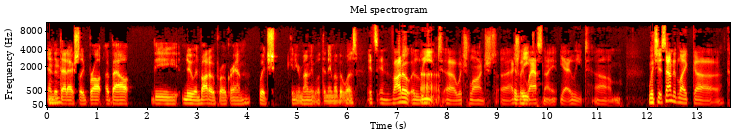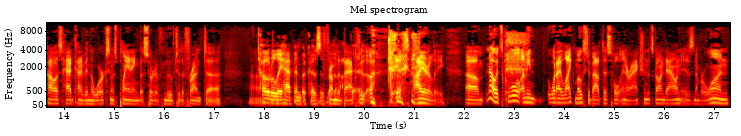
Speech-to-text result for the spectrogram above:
and that that actually brought about the new Envato program. Which can you remind me what the name of it was? It's Envato Elite, uh, which launched uh, actually Elite. last night. Yeah, Elite. Um, which it sounded like uh, Collis had kind of in the works and was planning, but sort of moved to the front uh, totally happened because of from the back to the entirely. Um, no, it's cool. I mean, what I like most about this whole interaction that's gone down is number one,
